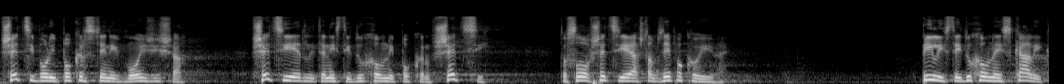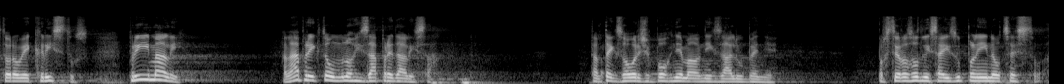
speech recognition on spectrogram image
Všetci boli pokrstení v Mojžiša. Všetci jedli ten istý duchovný pokrm. Všetci. To slovo všetci je až tam znepokojivé. Pili z tej duchovnej skaly, ktorou je Kristus. Prijímali. A napriek tomu mnohí zapredali sa. Tam text hovorí, že Boh nemal v nich zalúbenie. Proste rozhodli sa ísť úplne inou cestou a,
